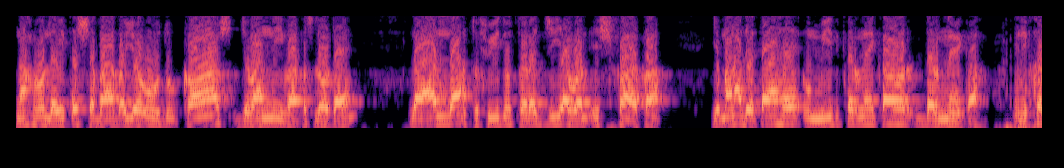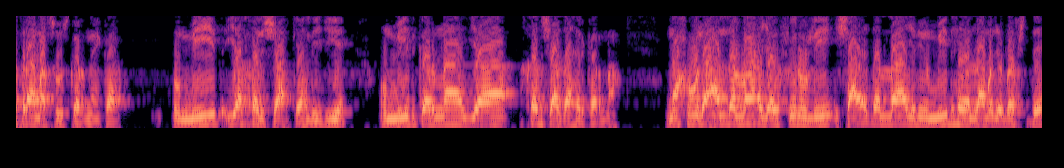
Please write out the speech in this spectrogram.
نہ وہ لئی شباب یا کاش جوانی واپس لوٹ آئے۔ لا تفید الترجیہ والاشفاق کا یہ معنی دیتا ہے امید کرنے کا اور ڈرنے کا یعنی خطرہ محسوس کرنے کا۔ امید یا خدشہ کہہ لیجیے۔ امید کرنا یا خدشہ ظاہر کرنا۔ نحو لعل اللہ یغفر لی، شاید اللہ یعنی امید ہے، اللہ مجھے بخش دے۔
